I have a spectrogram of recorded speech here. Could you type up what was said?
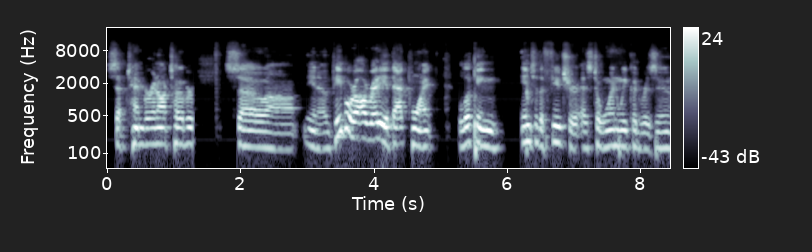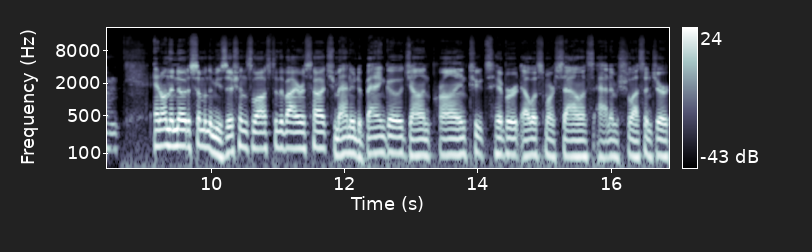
September and October. So, uh, you know, people were already at that point looking into the future as to when we could resume. And on the note of some of the musicians lost to the virus, Hutch, Manu Dibango, John Prine, Toots Hibbert, Ellis Marsalis, Adam Schlesinger,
